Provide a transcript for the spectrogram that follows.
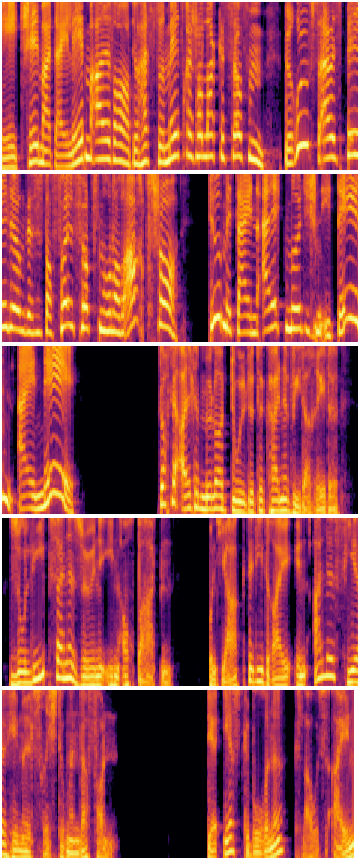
Ey, chill mal dein Leben, Alter. Du hast für Mähdrescherlack gesoffen. Berufsausbildung, das ist doch voll 1480er. Du mit deinen altmodischen Ideen, ei nee. Doch der alte Müller duldete keine Widerrede, so lieb seine Söhne ihn auch baten, und jagte die drei in alle vier Himmelsrichtungen davon. Der Erstgeborene, Klaus I.,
